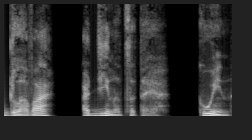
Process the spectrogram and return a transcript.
Глава одиннадцатая. Куин.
